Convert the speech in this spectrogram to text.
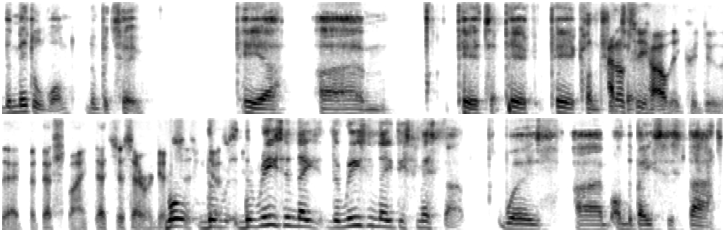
the middle one, number two, peer um, peer to, peer peer country. I don't see how they could do that, but that's fine. That's just arrogance. Well, It's the just- the reason they the reason they dismissed that was um, on the basis that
